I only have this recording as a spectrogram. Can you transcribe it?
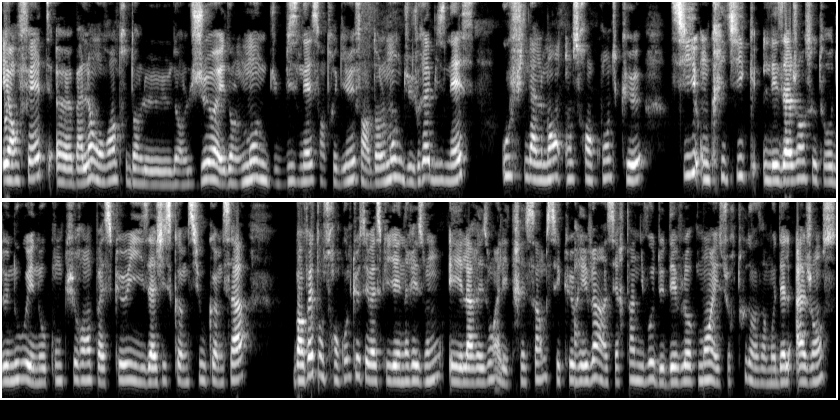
Et en fait, euh, bah là on rentre dans le, dans le jeu et dans le monde du business, entre guillemets, enfin dans le monde du vrai business, où finalement on se rend compte que si on critique les agences autour de nous et nos concurrents parce qu'ils agissent comme ci ou comme ça, ben en fait on se rend compte que c'est parce qu'il y a une raison. Et la raison elle est très simple, c'est que arriver à un certain niveau de développement et surtout dans un modèle agence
